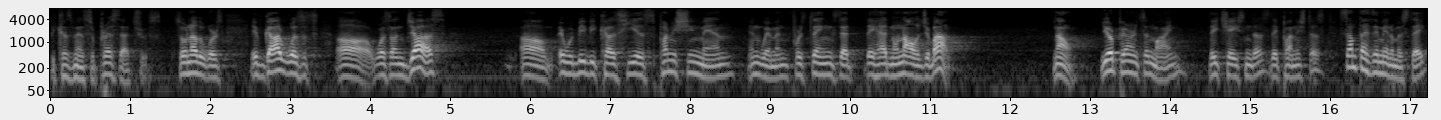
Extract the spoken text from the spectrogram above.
because men suppress that truth. So in other words, if God was, uh, was unjust, um, it would be because he is punishing men and women for things that they had no knowledge about. Now, your parents and mine, they chastened us, they punished us. Sometimes they made a mistake,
